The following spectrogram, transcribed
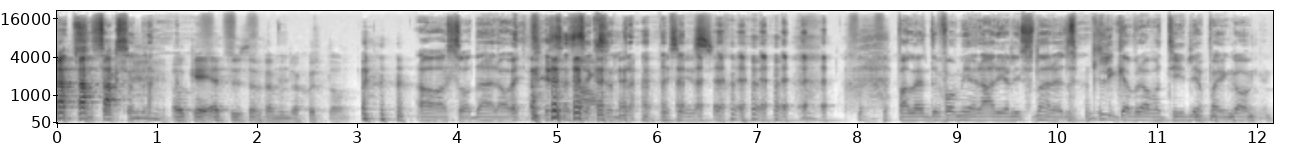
1600? Okej, 1517. Ja, så där har vi 1600. Precis. Pallar inte få mer arga lyssnare, så det är lika bra att vara tydliga på en gång.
